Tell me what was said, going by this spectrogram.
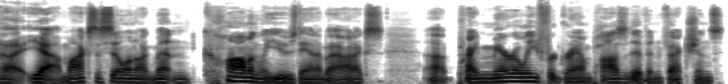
uh, yeah, amoxicillin, augmentin, commonly used antibiotics, uh, primarily for gram positive infections.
